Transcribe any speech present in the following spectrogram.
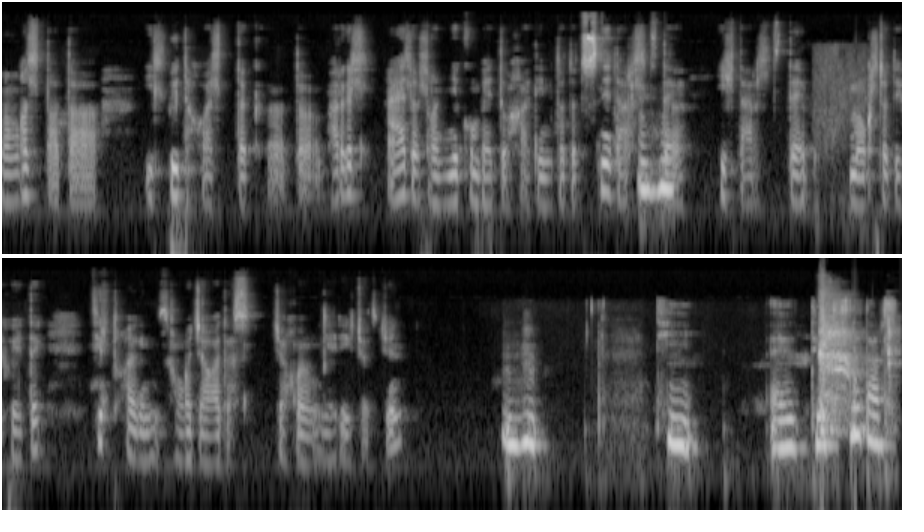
Монголд одоо илбэг тохиолддог одоо бараг л айл болгонд нэг хүн байдаг баха тийм одоо цусны даралттай их даралттай монголчууд их байдаг. Тэр тухайг нь сонгож аваад бас жоохон яриа гэж бодож байна. Аа. Тийм. Э тэр цусны даралт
